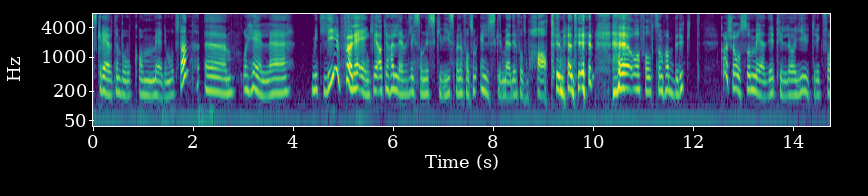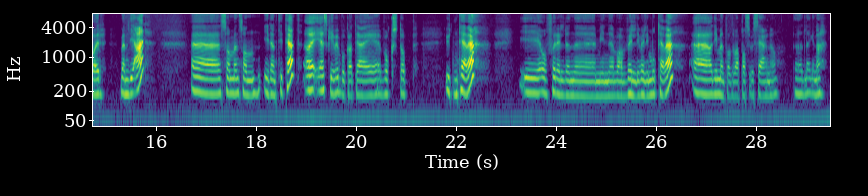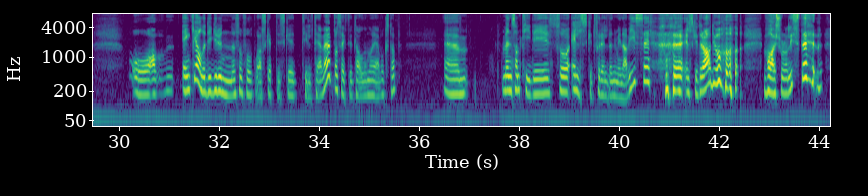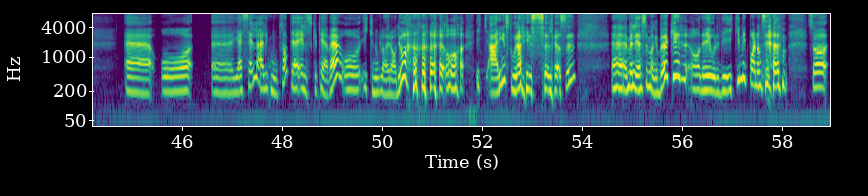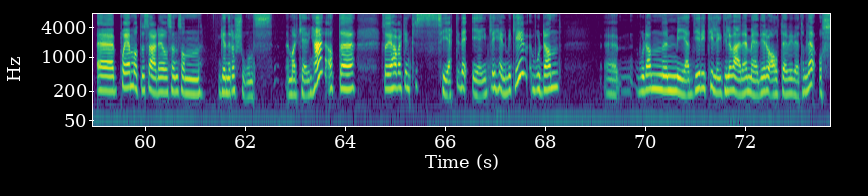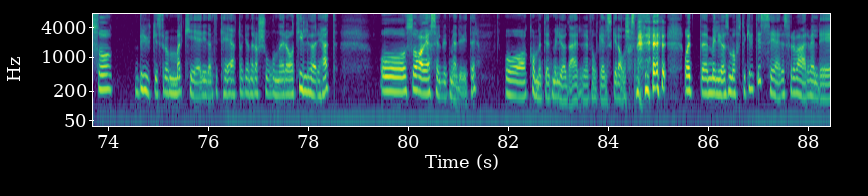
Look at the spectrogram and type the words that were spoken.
skrevet en bok om mediemotstand. Uh, og hele mitt liv føler jeg egentlig at jeg har levd liksom i skvis mellom folk som elsker medier, folk som hater medier. og folk som har brukt kanskje også medier til å gi uttrykk for hvem de er. Uh, som en sånn identitet. Jeg skriver i boka at jeg vokste opp uten TV. I, og foreldrene mine var veldig, veldig mot TV. Eh, og de mente at det var passiviserende ødeleggende. Og av egentlig alle de grunnene som folk var skeptiske til TV på 60-tallet når jeg vokste opp. Um, men samtidig så elsket foreldrene mine aviser. elsket radio. var journalister. Uh, og uh, jeg selv er litt motsatt. Jeg elsker TV og ikke noe glad i radio. og ikke, er ingen stor avisleser. Eh, men leser mange bøker, og det gjorde de ikke i mitt barndomshjem. Så eh, på en måte så er det også en sånn generasjonsmarkering her. At, eh, så jeg har vært interessert i det egentlig hele mitt liv. Hvordan, hvordan medier, i tillegg til å være medier og alt det vi vet om det, også brukes for å markere identitet og generasjoner og tilhørighet. Og så har jo jeg selv blitt medieviter og komme til et miljø der folk elsker alle slags medier. og et uh, miljø som ofte kritiseres for å være veldig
